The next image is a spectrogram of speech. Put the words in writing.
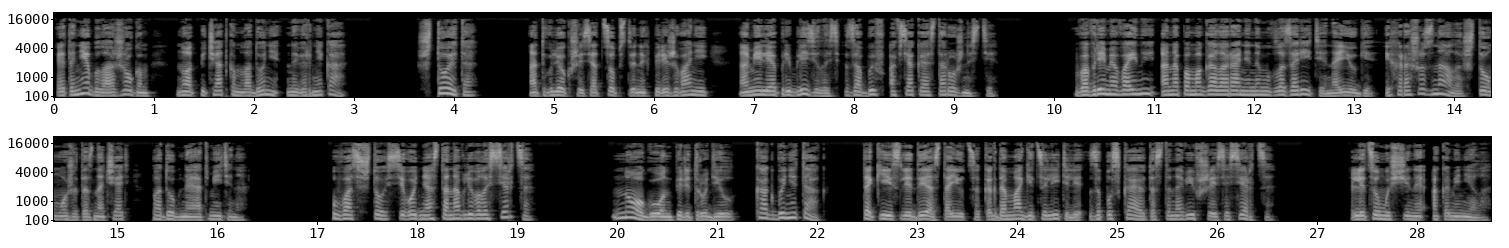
Это не было ожогом, но отпечатком ладони наверняка. «Что это?» Отвлекшись от собственных переживаний, Амелия приблизилась, забыв о всякой осторожности. Во время войны она помогала раненым в лазарете на юге и хорошо знала, что может означать подобная отметина. «У вас что, сегодня останавливалось сердце?» Ногу он перетрудил, как бы не так. Такие следы остаются, когда маги-целители запускают остановившееся сердце. Лицо мужчины окаменело.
